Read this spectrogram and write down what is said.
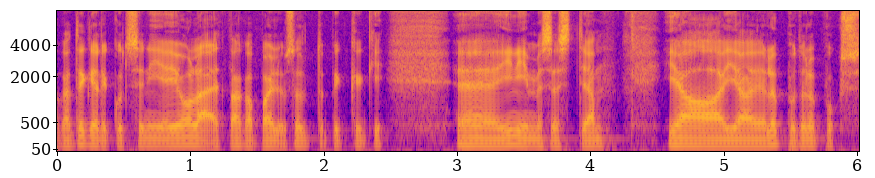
aga tegelikult see nii ei ole, et väga palju sõltub ikkagi äh, inimesest ja, ja, ja, ja lõppude lõpuks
